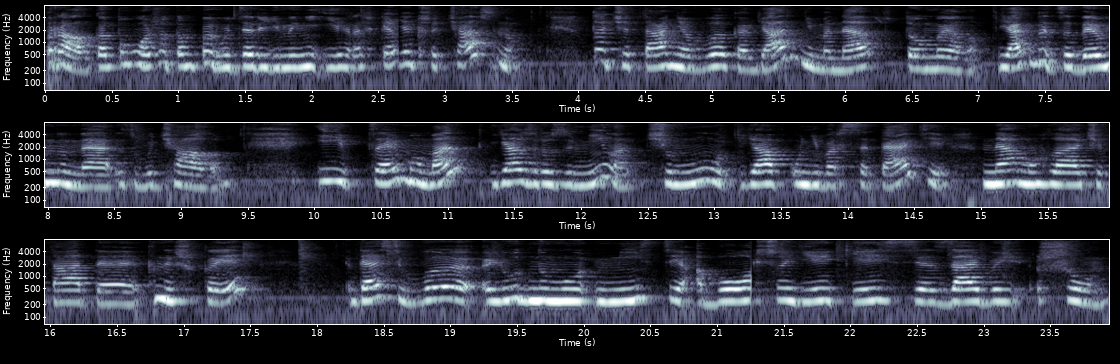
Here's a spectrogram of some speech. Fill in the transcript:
пралка, тому що там перуться рівнені іграшки. Якщо чесно, то читання в кав'ярні мене втомило, як би це дивно не звучало. І в цей момент я зрозуміла, чому я в університеті не могла читати книжки десь в людному місці, або якщо є якийсь зайвий шум.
